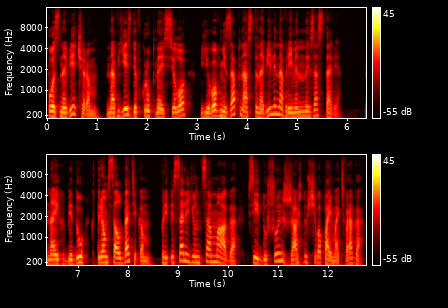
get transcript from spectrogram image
Поздно вечером, на въезде в крупное село, его внезапно остановили на временной заставе. На их беду к трем солдатикам приписали юнца-мага, всей душой жаждущего поймать врага.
